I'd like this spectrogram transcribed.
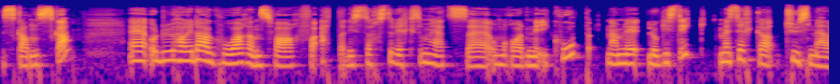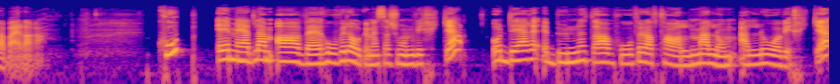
Skanska. Eh, og du har i dag HR-ansvar for et av de største virksomhetsområdene i Coop, nemlig logistikk, med ca. 1000 medarbeidere. Coop er medlem av eh, hovedorganisasjonen Virke, og dere er bundet av hovedavtalen mellom LO og Virke,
